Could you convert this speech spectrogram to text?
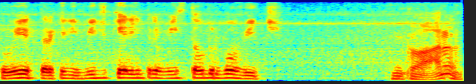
Twitter aquele vídeo que ele entrevista o Drogovic. Claro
